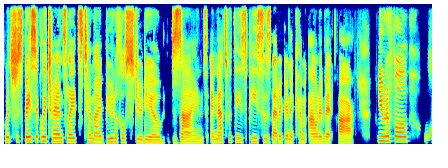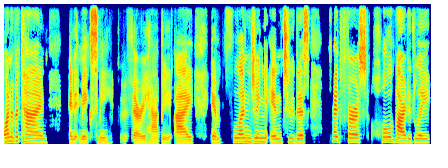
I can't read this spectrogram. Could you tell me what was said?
which just basically translates to my beautiful studio designs. And that's what these pieces that are going to come out of it are beautiful, one of a kind, and it makes me very happy. I am plunging into this headfirst, wholeheartedly.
